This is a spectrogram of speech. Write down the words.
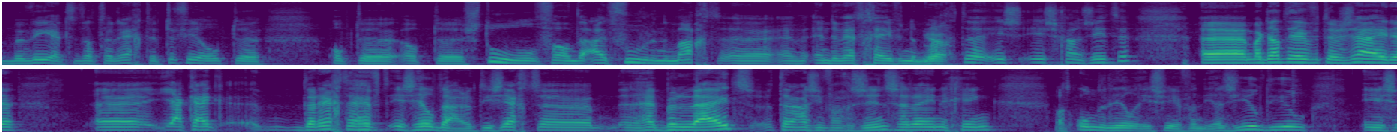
beweerd dat de rechter te veel op de op de, op de stoel van de uitvoerende macht en, en, de wetgevende macht is, is gaan zitten. Maar dat even terzijde. Ja, kijk, de rechter heeft, is heel duidelijk. Die zegt het beleid ten aanzien van gezinshereniging, wat onderdeel is weer van die asieldeal, is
